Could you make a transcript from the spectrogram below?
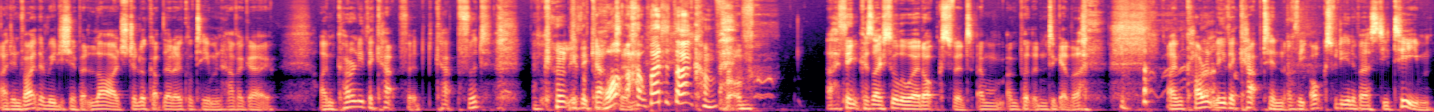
I'd invite the readership at large to look up their local team and have a go. I'm currently the Capford. Capford? I'm currently the captain. What? Where did that come from? I think because I saw the word Oxford and, and put them together. I'm currently the captain of the Oxford University team.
